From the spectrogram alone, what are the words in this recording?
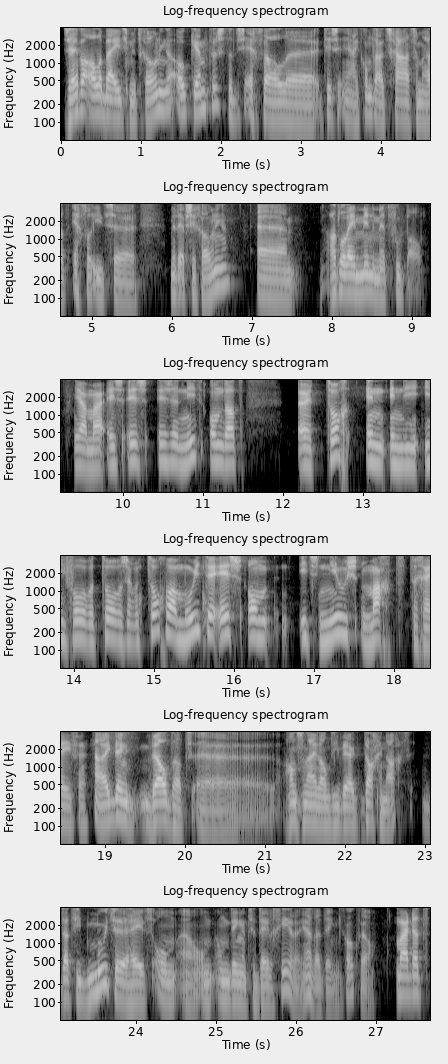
Ze hebben allebei iets met Groningen. Ook Kemkes, dat is echt wel. Uh, het is, hij komt uit schaatsen, maar had echt wel iets uh, met FC Groningen. Uh, had alleen minder met voetbal. Ja, maar is, is, is het niet omdat er toch in, in die Ivoren Toren zeg maar, toch wel moeite is om iets nieuws macht te geven. Nou, ik denk wel dat uh, Hans Nijland, die werkt dag en nacht, dat hij moeite heeft om, uh, om, om dingen te delegeren. Ja, dat denk ik ook wel. Maar dat,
